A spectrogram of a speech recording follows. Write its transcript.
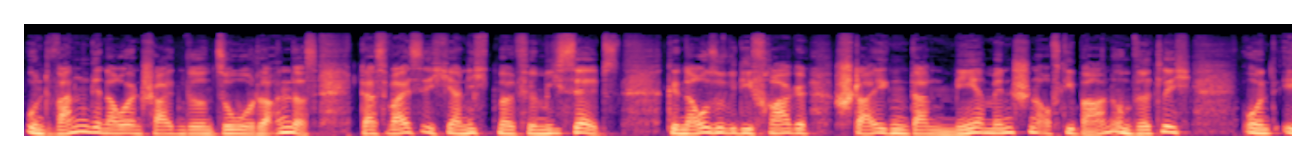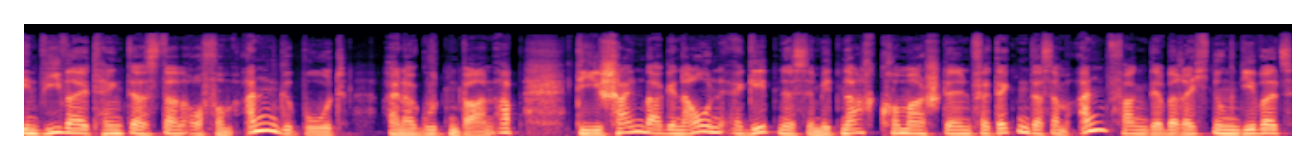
Und wann genau entscheiden wir uns so oder anders? Das weiß ich ja nicht mal für mich selbst. Genauso wie die Frage, steigen dann mehr Menschen auf die Bahn, um wirklich? Und inwieweit hängt das dann auch vom Angebot einer guten Bahn ab. Die scheinbar genauen Ergebnisse mit Nachkommastellen verdecken, dass am Anfang der Berechnungen jeweils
